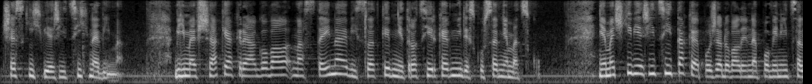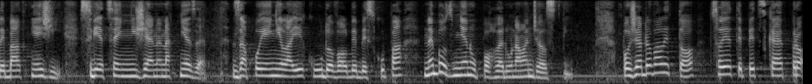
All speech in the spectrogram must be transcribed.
českých věřících, nevíme. Víme však, jak reagoval na stejné výsledky vnitrocírkevní diskuse v Německu. Němečtí věřící také požadovali nepovinný celibát kněží, svěcení žen na kněze, zapojení lajiků do volby biskupa nebo změnu pohledu na manželství. Požadovali to, co je typické pro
